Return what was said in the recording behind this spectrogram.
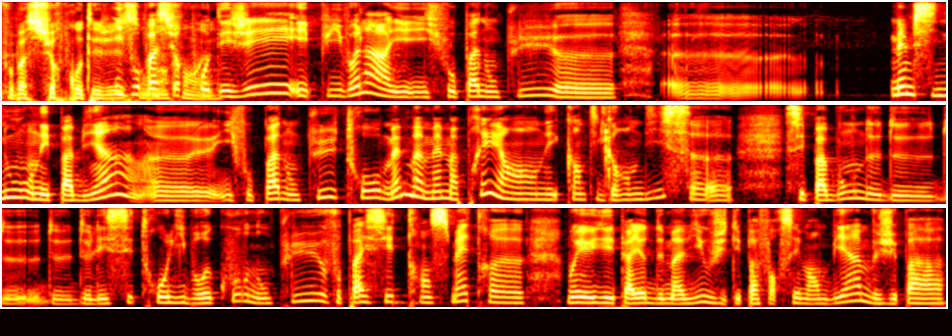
Faut pas surprotéger. il faut son pas enfant, surprotéger et puis voilà il faut pas non plus euh, euh, même si nous on n'est pas bien euh, il faut pas non plus trop même même après hein, on est, quand ils grandissent euh, c'est pas bon de, de, de, de- laisser trop libre cours non plus il faut pas essayer de transmettre euh, moi il y a eu des périodes de ma vie où j'étais pas forcément bien mais j'ai pas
